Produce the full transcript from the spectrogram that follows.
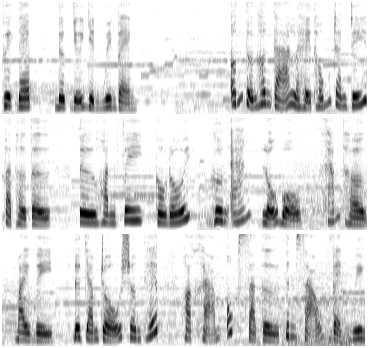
tuyệt đẹp được giữ gìn nguyên vẹn. Ấn tượng hơn cả là hệ thống trang trí và thờ tự, từ hoành phi, câu đối, hương án, lỗ bộ, khám thờ, bài vị được chạm trổ sơn thép hoặc khảm ốc xà cừ tinh xảo vẹn nguyên.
